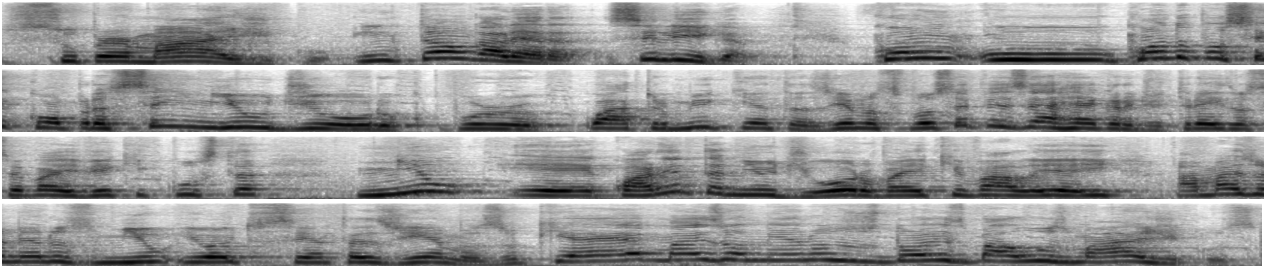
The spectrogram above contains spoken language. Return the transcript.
super mágico. Então, galera, se liga. Com o, quando você compra 100 mil de ouro por 4.500 gemas, se você fizer a regra de 3, você vai ver que custa mil, eh, 40 mil de ouro, vai equivaler aí a mais ou menos 1.800 gemas, o que é mais ou menos dois baús mágicos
